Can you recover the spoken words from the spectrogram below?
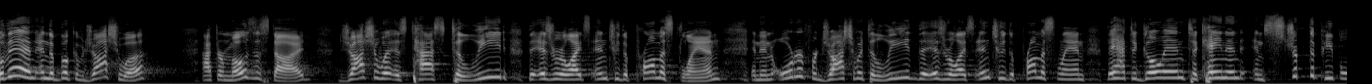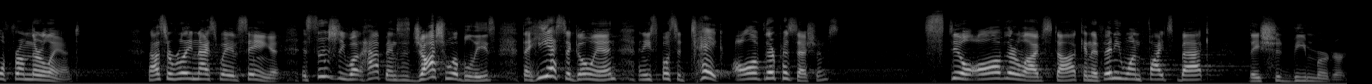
Well, then in the book of Joshua, after Moses died, Joshua is tasked to lead the Israelites into the promised land. And in order for Joshua to lead the Israelites into the promised land, they had to go into Canaan and strip the people from their land. Now, that's a really nice way of saying it. Essentially, what happens is Joshua believes that he has to go in and he's supposed to take all of their possessions, steal all of their livestock, and if anyone fights back, they should be murdered.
